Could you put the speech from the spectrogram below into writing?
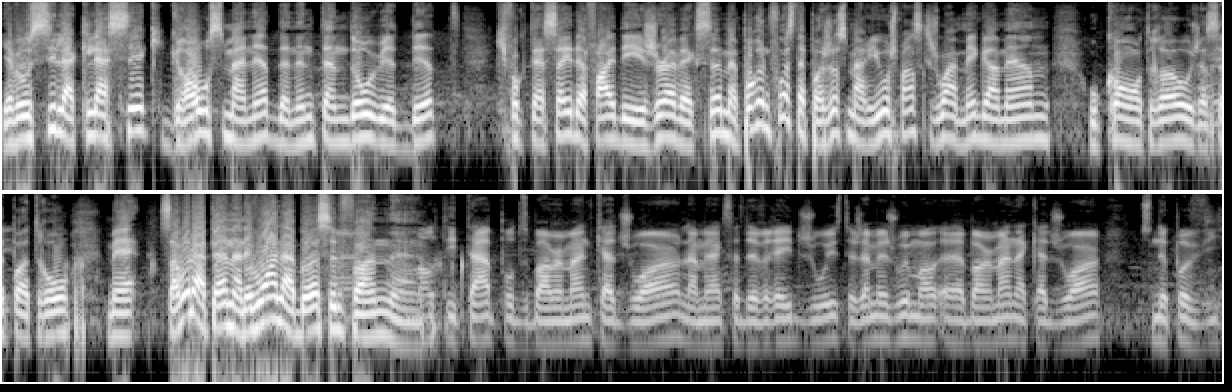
Il y avait aussi la classique grosse manette de Nintendo 8-bit qu'il faut que tu essayes de faire des jeux avec ça. Mais pour une fois, c'était pas juste Mario. Je pense qu'il jouait à Mega Man ou Contra ou je sais pas trop. Mais ça vaut la peine. Allez voir là-bas, c'est le fun. Multi-tap pour du Bomberman 4 joueurs. La manière que ça devrait être joué. Si tu jamais joué euh, Bomberman à 4 joueurs, tu n'as pas vie.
